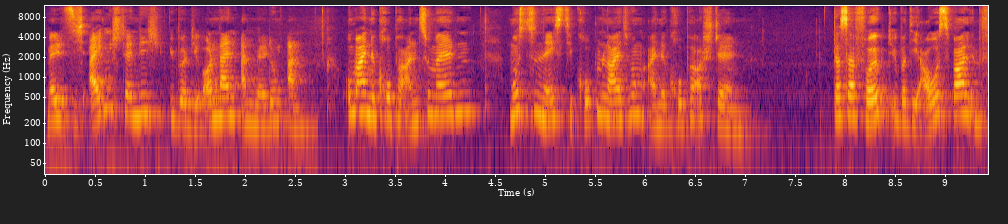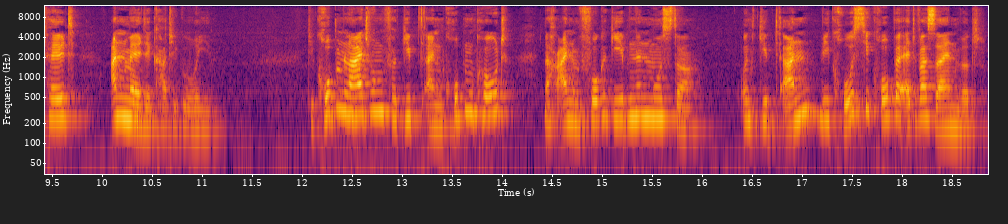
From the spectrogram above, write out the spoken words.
meldet sich eigenständig über die Online-Anmeldung an. Um eine Gruppe anzumelden, muss zunächst die Gruppenleitung eine Gruppe erstellen. Das erfolgt über die Auswahl im Feld Anmeldekategorie. Die Gruppenleitung vergibt einen Gruppencode nach einem vorgegebenen Muster und gibt an, wie groß die Gruppe etwa sein wird.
